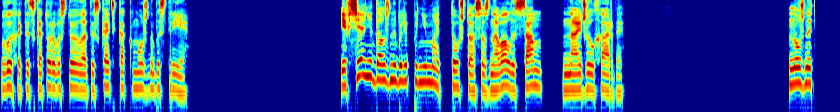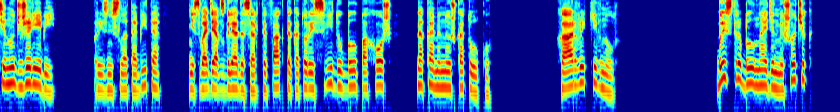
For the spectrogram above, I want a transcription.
выход из которого стоило отыскать как можно быстрее. И все они должны были понимать то, что осознавал и сам Найджел Харве. «Нужно тянуть жеребий», — произнесла Табита, не сводя взгляда с артефакта, который с виду был похож на каменную шкатулку. Харви кивнул. Быстро был найден мешочек,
